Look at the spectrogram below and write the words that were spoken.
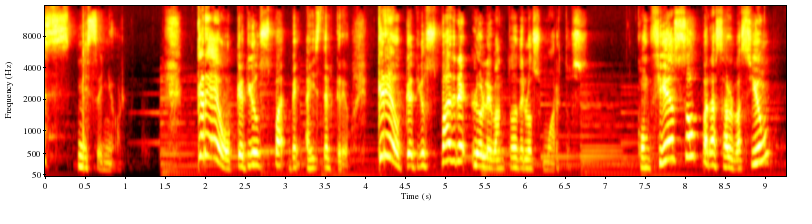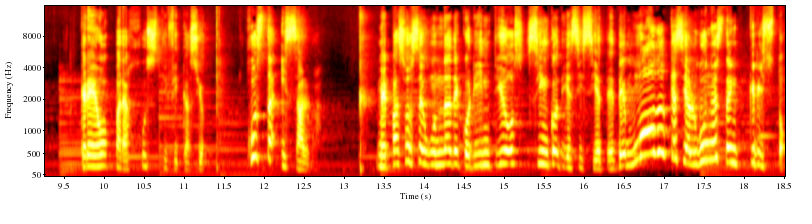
es mi Señor. Creo que Dios Padre, ahí está el creo. Creo que Dios Padre lo levantó de los muertos. Confieso para salvación, creo para justificación. Justa y salva. Me paso a segunda de Corintios 5:17. De modo que si alguno está en Cristo,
